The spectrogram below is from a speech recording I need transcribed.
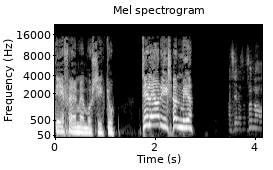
Det er fandme musik, du. Det laver de ikke sådan mere. Man sætter sig sådan over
